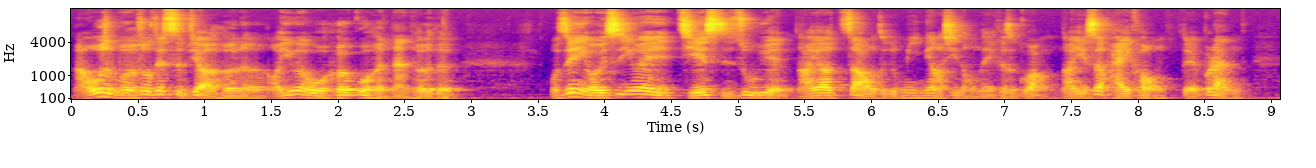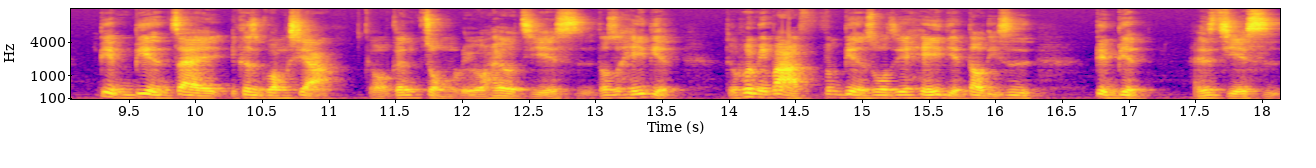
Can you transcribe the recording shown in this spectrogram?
啊！为什么说这次比较好喝呢？哦，因为我喝过很难喝的。我之前有一次因为结石住院，然后要照这个泌尿系统的 X 光，然后也是要排空，对，不然便便在 X 光下哦跟肿瘤还有结石都是黑点，就会没办法分辨说这些黑点到底是便便还是结石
